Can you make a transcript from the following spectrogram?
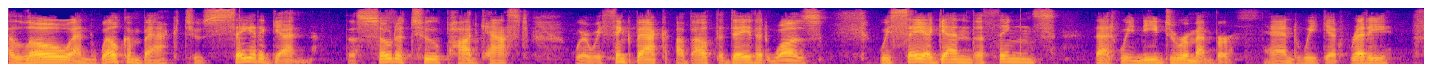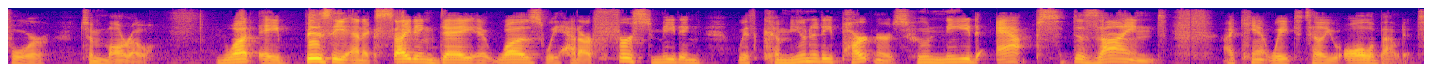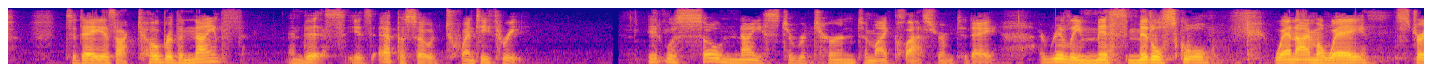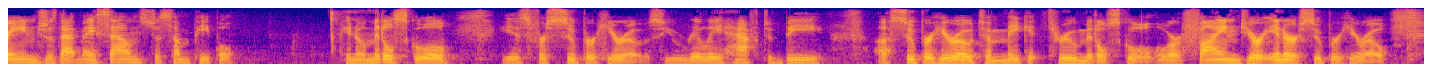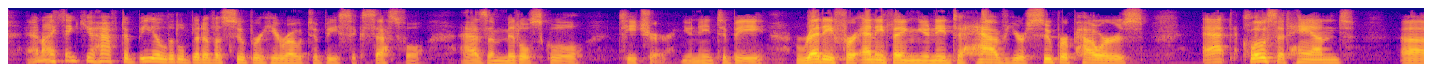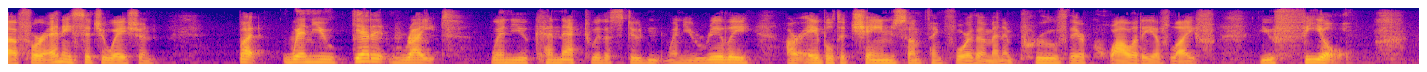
Hello and welcome back to Say It Again, the SOTA 2 podcast, where we think back about the day that was. We say again the things that we need to remember, and we get ready for tomorrow. What a busy and exciting day it was. We had our first meeting with community partners who need apps designed. I can't wait to tell you all about it. Today is October the 9th, and this is episode 23. It was so nice to return to my classroom today. I really miss middle school when I'm away, strange as that may sound to some people. You know, middle school is for superheroes. You really have to be a superhero to make it through middle school or find your inner superhero. And I think you have to be a little bit of a superhero to be successful as a middle school teacher. You need to be ready for anything. You need to have your superpowers at close at hand uh, for any situation. But when you get it right, when you connect with a student, when you really are able to change something for them and improve their quality of life, you feel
